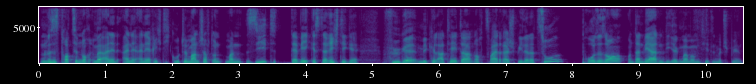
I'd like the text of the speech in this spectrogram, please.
und es ist trotzdem noch immer eine, eine, eine richtig gute Mannschaft und man sieht, der Weg ist der richtige. Füge Mikel Arteta noch zwei, drei Spiele dazu pro Saison und dann werden die irgendwann mal im Titel mitspielen.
